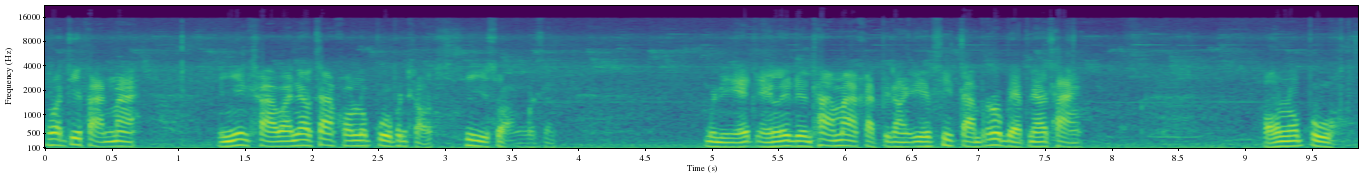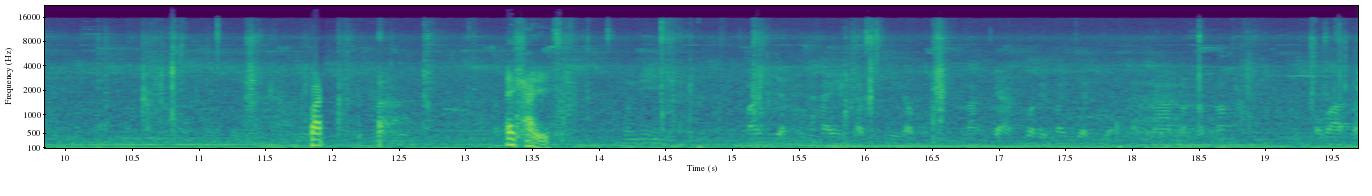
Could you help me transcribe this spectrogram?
งวดที่ผ่านมาอย่างนี้ข่าวว่าแนวทางของหลวงปู่เป็นเขาที่สองเปอร์เซ็นต์มือนี้เอสเองเลยเดินทางมากครับพี่น้องเอฟซีตามรูปแบบแนวทาง ของหลวงปู่วัดไอ้ไข่มื่อนี้มาเหยียบไทยครับที่ครับหลังจากก็ได้มาเหยียบเหยียบนานแล้วครับเนาะเพราะว่าตะ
